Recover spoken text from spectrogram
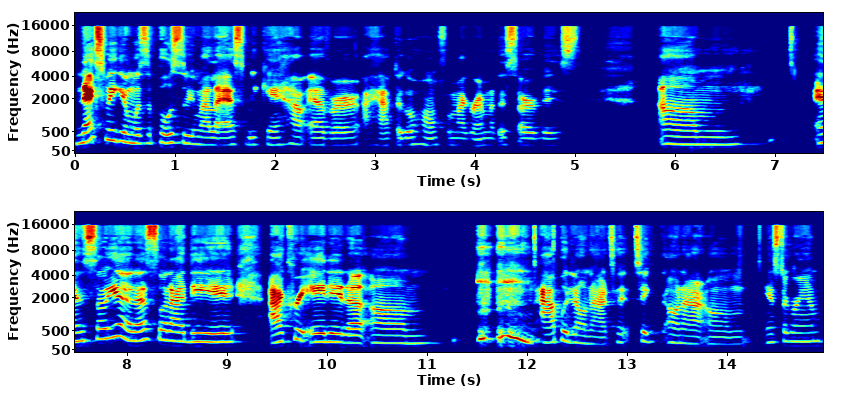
next weekend was supposed to be my last weekend however i have to go home for my grandmother's service um and so yeah that's what i did i created a um i put it on our t- t- on our um instagram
